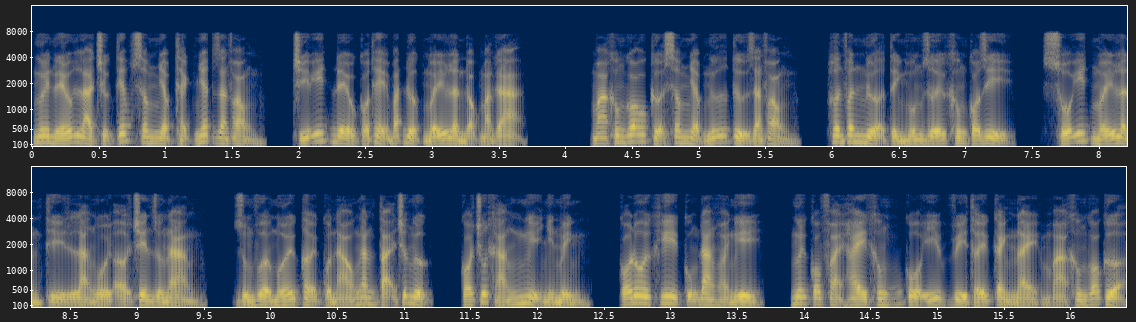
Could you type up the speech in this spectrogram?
Ngươi nếu là trực tiếp xâm nhập thạch nhất gian phòng, chí ít đều có thể bắt được mấy lần đọc mặt gạ mà không gõ cửa xâm nhập ngữ từ gian phòng, hơn phân nửa tình huống dưới không có gì, số ít mấy lần thì là ngồi ở trên giường nàng, dùng vừa mới cởi quần áo ngăn tại trước ngực có chút kháng nghị nhìn mình có đôi khi cũng đang hoài nghi ngươi có phải hay không cố ý vì thấy cảnh này mà không gõ cửa?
